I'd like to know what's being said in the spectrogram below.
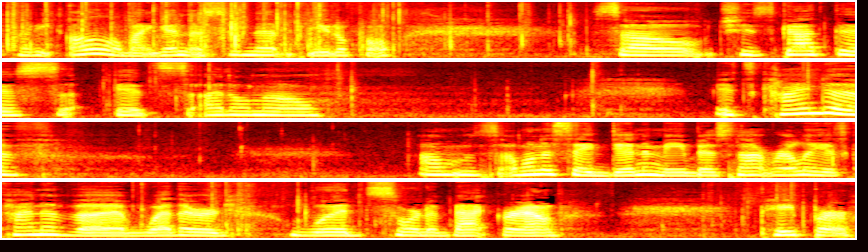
pretty. Oh my goodness, isn't that beautiful? So she's got this, it's, I don't know, it's kind of, almost, I want to say denim but it's not really. It's kind of a weathered wood sort of background paper.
